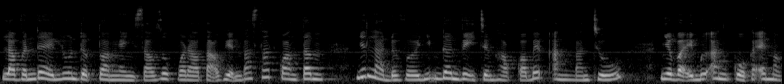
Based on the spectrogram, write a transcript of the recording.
là vấn đề luôn được toàn ngành giáo dục và đào tạo huyện Bát Sát quan tâm, nhất là đối với những đơn vị trường học có bếp ăn bán chú. Nhờ vậy, bữa ăn của các em học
